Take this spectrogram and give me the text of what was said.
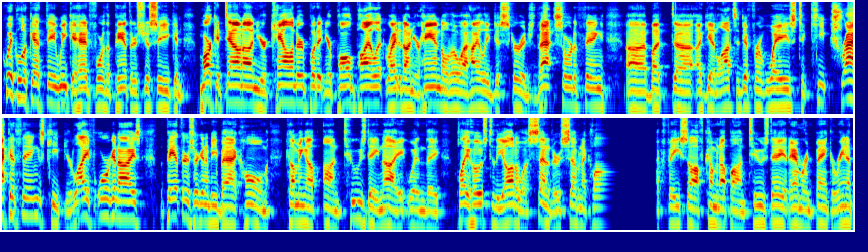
quick look at the week ahead for the Panthers just so you can mark it down on your calendar, put it in your Palm Pilot, write it on your hand, although I highly discourage that sort of thing. Uh, but uh, again, lots of different ways to keep track of things, keep your life organized. The Panthers are going to be back home coming up on Tuesday night when they play host to the Ottawa Senators, 7 o'clock face off coming up on Tuesday at Amerant Bank Arena.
